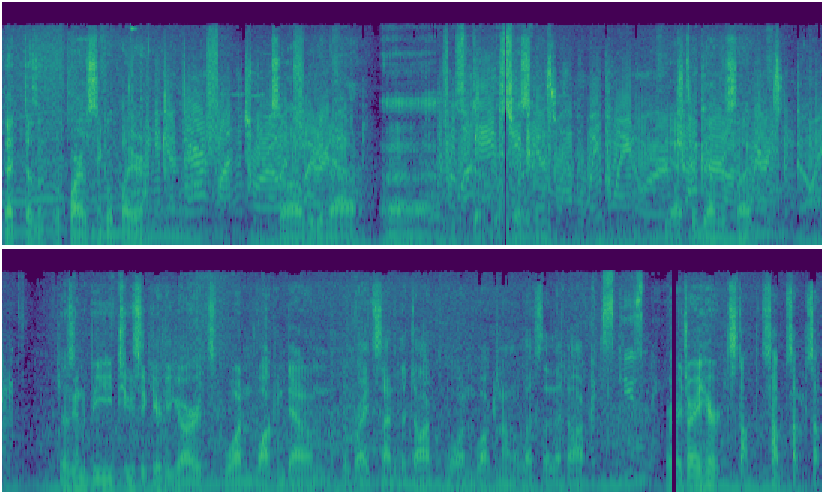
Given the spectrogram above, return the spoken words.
that doesn't require a single player. So uh, we can uh, Uh, this way. yeah, it's gonna be on this side. There's gonna be two security guards, one walking down the right side of the dock, one walking on the left side of the dock. Excuse me. Right, It's right here. Stop, stop, stop, stop.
